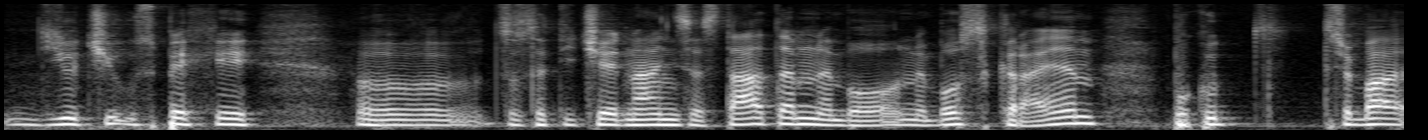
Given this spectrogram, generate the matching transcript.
dílčí úspěchy, uh, co se týče jednání se státem nebo, nebo s krajem. Pokud třeba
